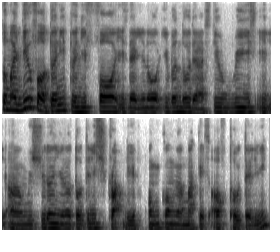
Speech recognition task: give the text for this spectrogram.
So my view for 2024 is that, you know, even though there are still risks, it, um, we shouldn't, you know, totally struck the Hong Kong uh, markets off totally.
